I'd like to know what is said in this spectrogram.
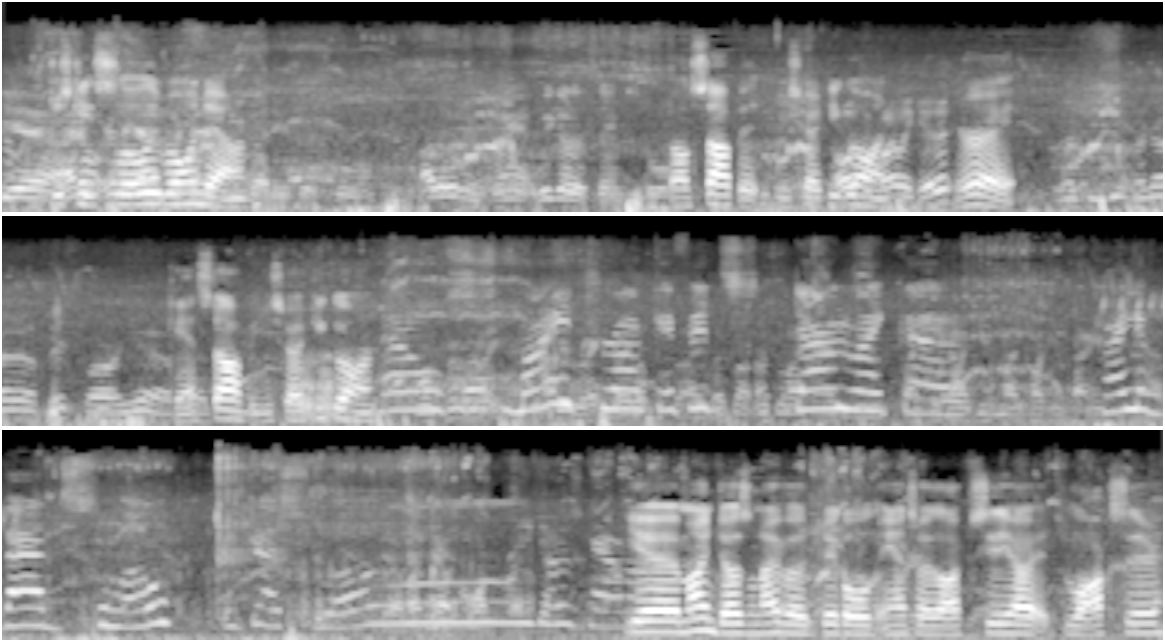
Yeah. Just keep slowly have rolling down. buddies at school. Other than Grant, we go to the same school. Don't stop it. You just gotta keep oh, did you going. finally get it? You're right. I got a big car, yeah. Can't stop it. You just gotta keep going. Now, my truck, if it's down like a kind of bad slope, it just slowly goes down. Yeah, mine doesn't. I have a big old anti-lock. See how it locks there?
